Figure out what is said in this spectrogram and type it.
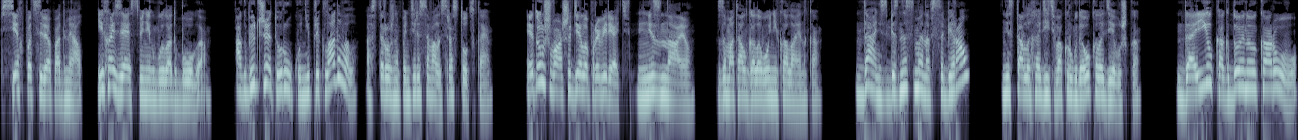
Всех под себя подмял, и хозяйственник был от бога. «А к бюджету руку не прикладывал?» – осторожно поинтересовалась Ростоцкая. «Это уж ваше дело проверять. Не знаю», — замотал головой Николаенко. «Дань с бизнесменов собирал?» Не стала ходить вокруг да около девушка. «Доил, как дойную корову.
